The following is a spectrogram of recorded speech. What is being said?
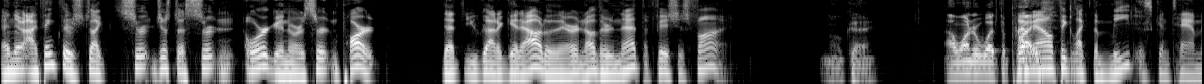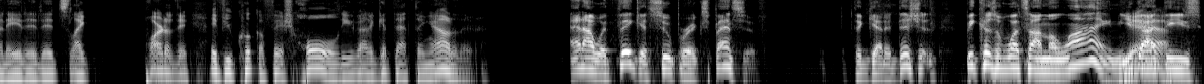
and there, I think there's like cer- just a certain organ or a certain part that you got to get out of there, and other than that, the fish is fine. Okay. I wonder what the I, price. mean, I don't think like the meat is contaminated. It's like part of the. If you cook a fish whole, you got to get that thing out of there. and I would think it's super expensive to get a dish because of what's on the line. You Yeah. got these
